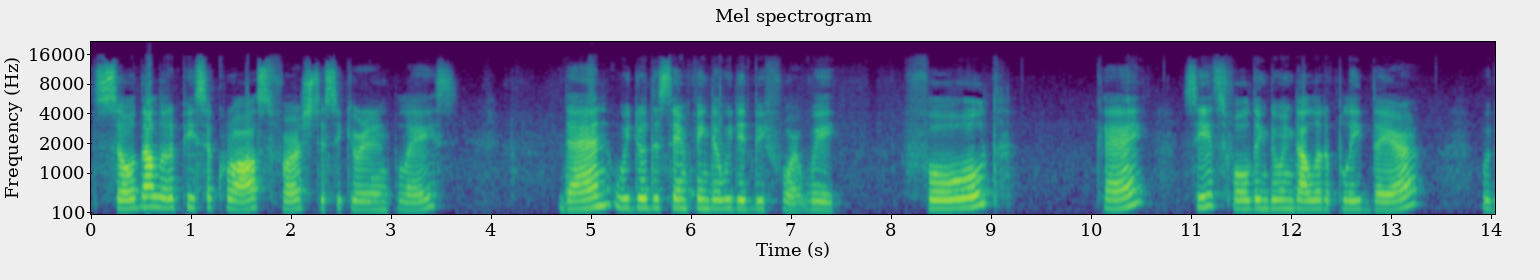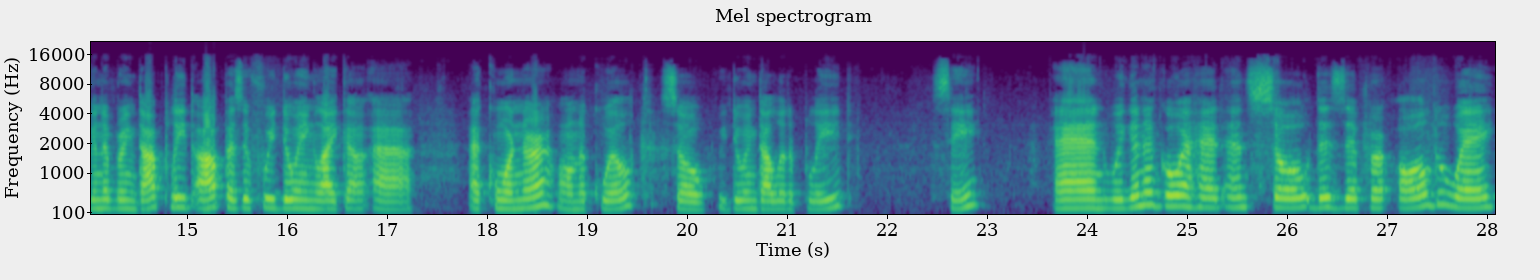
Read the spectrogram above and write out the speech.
Sew that little piece across first to secure it in place. Then we do the same thing that we did before. We fold, okay? See, it's folding, doing that little pleat there. We're going to bring that pleat up as if we're doing like a, a a corner on a quilt. So we're doing that little pleat. See? And we're gonna go ahead and sew the zipper all the way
